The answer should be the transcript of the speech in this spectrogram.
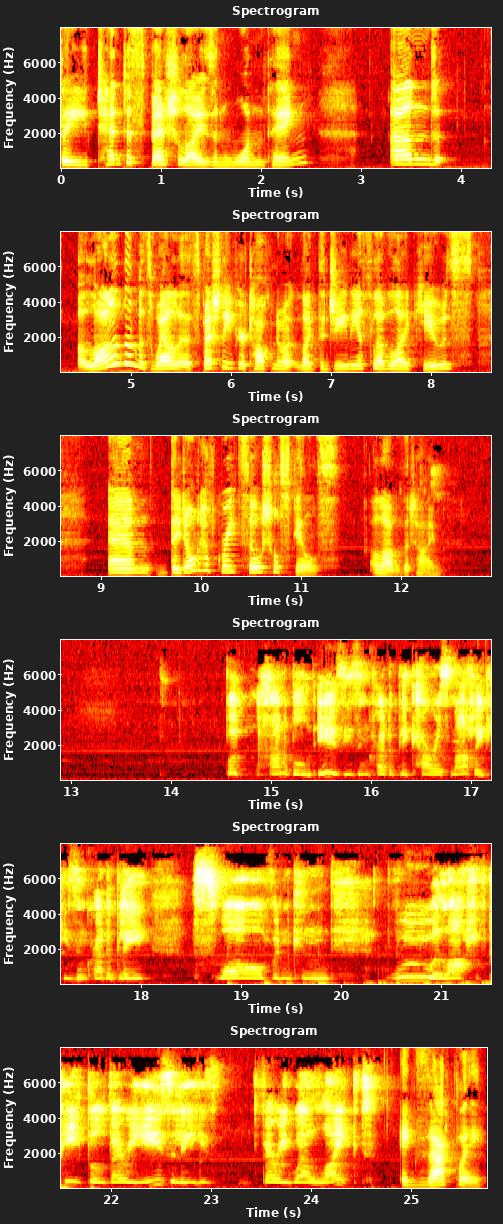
they tend to specialize in one thing, and a lot of them as well, especially if you're talking about like the genius level IQs, um, they don't have great social skills a lot of the time. But Hannibal is, he's incredibly charismatic, he's incredibly suave and can woo a lot of people very easily. He's very well liked. Exactly.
